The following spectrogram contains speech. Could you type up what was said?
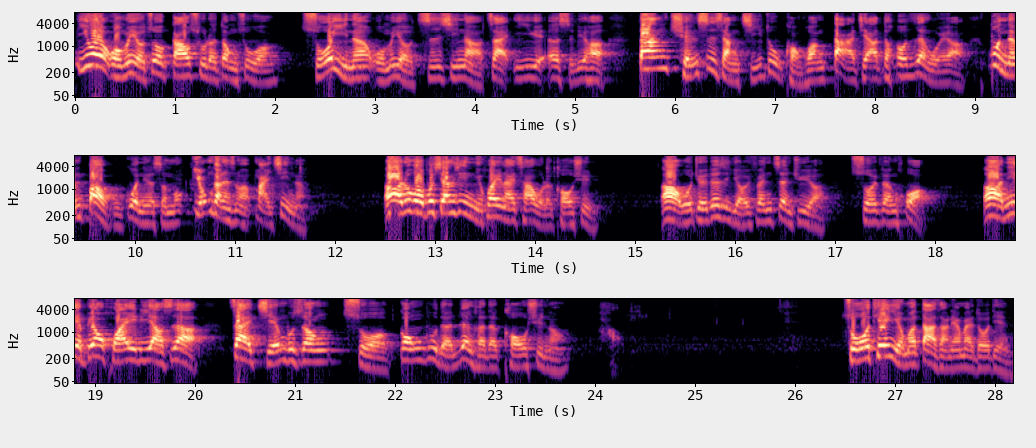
因为我们有做高出的动作哦，所以呢，我们有资金啊，在一月二十六号，当全市场极度恐慌，大家都认为啊，不能爆股过年的什么勇敢的什么买进呢？啊，如果不相信，你欢迎来查我的扣讯。啊，我绝对是有一份证据啊，说一分话啊，你也不用怀疑李老师啊，在节目中所公布的任何的扣讯哦。好，昨天有没有大涨两百多点？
